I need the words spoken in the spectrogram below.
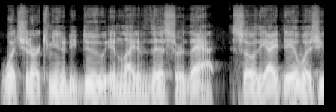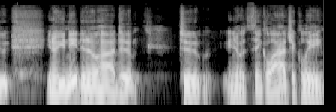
what should our community do in light of this or that. So the idea was you, you know, you need to know how to to you know think logically.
